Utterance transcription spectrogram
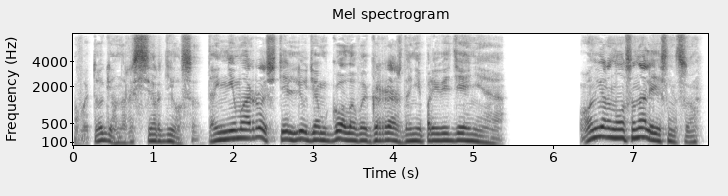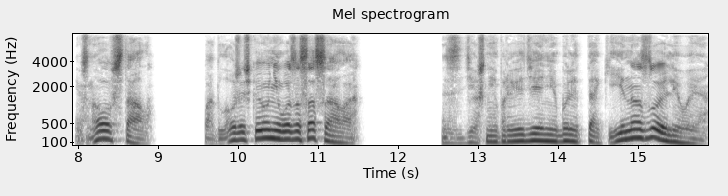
В итоге он рассердился. «Да не морочьте людям головы, граждане привидения!» Он вернулся на лестницу и снова встал. Под ложечкой у него засосало. Здешние привидения были такие назойливые.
